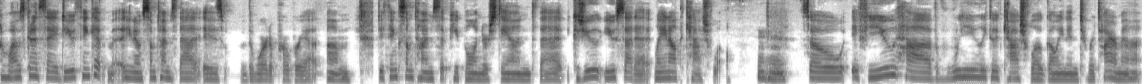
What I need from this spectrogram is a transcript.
Oh, I was going to say, do you think it, you know, sometimes that is the word appropriate. Um, do you think sometimes that people understand that because you, you said it, laying out the cash flow. Mm-hmm. So if you have really good cash flow going into retirement,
